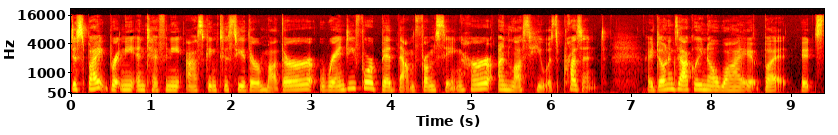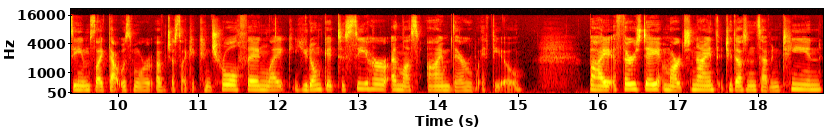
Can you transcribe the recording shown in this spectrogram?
Despite Brittany and Tiffany asking to see their mother, Randy forbid them from seeing her unless he was present. I don't exactly know why, but it seems like that was more of just like a control thing. Like, you don't get to see her unless I'm there with you. By Thursday, March 9th, 2017,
